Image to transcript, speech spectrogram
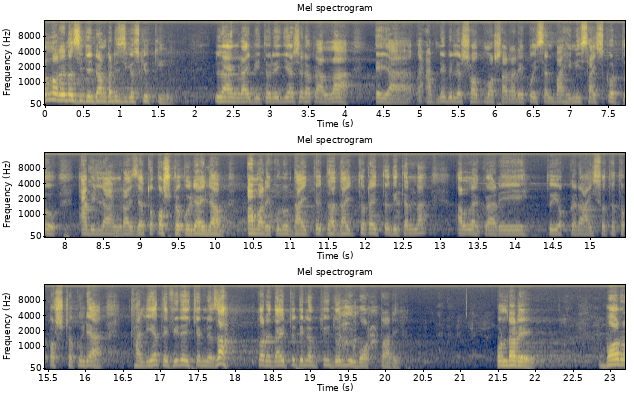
আল্লাহ রে না জিজ্ঞেস বান্ডারি জিজ্ঞেস করতি। ল্যাংরায় ভিতরে গিয়া সেটা আল্লাহ, এই আপনি বিলে সব মশারারে কইছেন, বাহিনী সাইজ করতো। আমি ল্যাংরায় যে এত কষ্ট করে আইলাম, আমারে কোনো দায়িত্ব দায়িত্ব টাইত্ব দিতেন না? আল্লাহ আরে, তুই অক্করে আইসত এত কষ্ট কইরা খালিয়াতে ফিরেই কেমনে? যা, তোরে দায়িত্ব দিলাম, তুই ধরবি বটটারে কোনটারে বড়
